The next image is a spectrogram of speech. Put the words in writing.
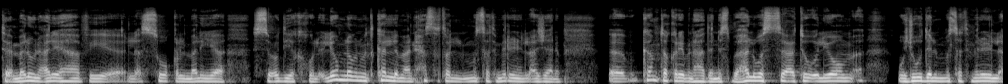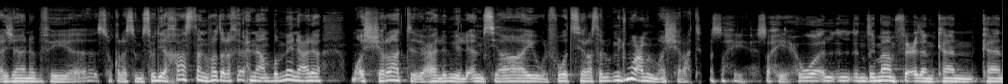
تعملون عليها في السوق المالية السعودية ككل، اليوم لو نتكلم عن حصة المستثمرين الأجانب آه، كم تقريبا هذه النسبة؟ هل وسعتوا اليوم وجود المستثمرين الأجانب في سوق الأسهم السعودية خاصة الفترة الأخيرة إحنا انضمينا على مؤشرات عالمية ال MSCI وال FTSE Russell مجموعة من المؤشرات. صحيح صحيح هو الانضمام فعلا كان كان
